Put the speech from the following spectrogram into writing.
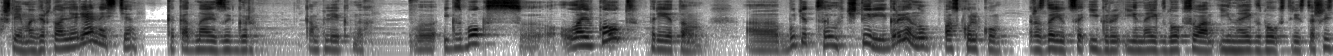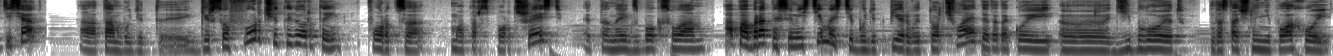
шлемом виртуальной реальности, как одна из игр комплектных. В Xbox Live Gold при этом э, будет целых 4 игры, ну, поскольку раздаются игры и на Xbox One, и на Xbox 360. Э, там будет Gears of War 4, Forza Motorsport 6, это на Xbox One. А по обратной совместимости будет первый Torchlight, это такой э, диблоид, достаточно неплохой.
